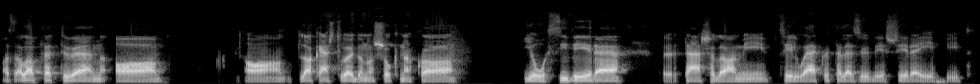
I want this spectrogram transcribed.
az alapvetően a, a lakástulajdonosoknak a jó szívére, társadalmi célú elköteleződésére épít.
